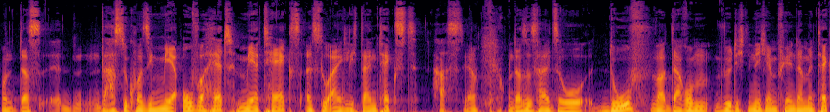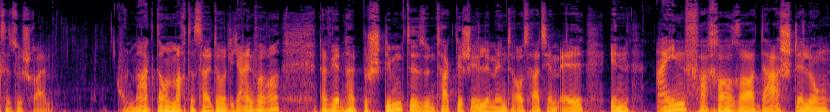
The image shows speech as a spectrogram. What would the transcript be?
und das äh, da hast du quasi mehr Overhead, mehr Tags, als du eigentlich deinen Text hast, ja. Und das ist halt so doof, darum würde ich dir nicht empfehlen, damit Texte zu schreiben. Und Markdown macht es halt deutlich einfacher. Da werden halt bestimmte syntaktische Elemente aus HTML in einfacherer Darstellung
